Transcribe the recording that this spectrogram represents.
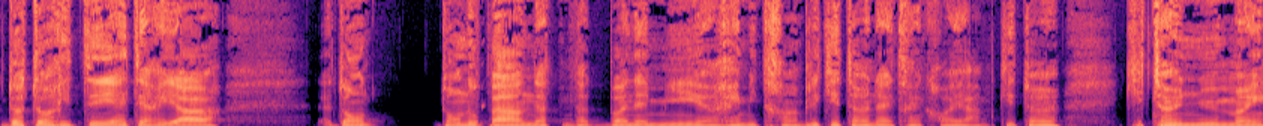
d'autorité intérieure dont dont nous parle notre, notre bon ami Rémi Tremblay, qui est un être incroyable, qui est un, qui est un humain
